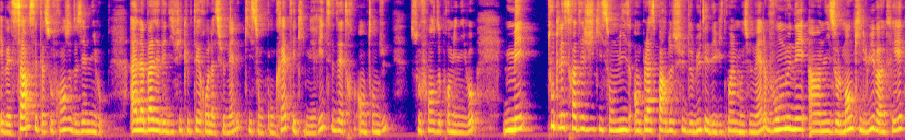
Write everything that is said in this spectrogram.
et eh bien ça, c'est ta souffrance de deuxième niveau. À la base, il y a des difficultés relationnelles qui sont concrètes et qui méritent d'être entendues, souffrance de premier niveau, mais toutes les stratégies qui sont mises en place par-dessus de lutte et d'évitement émotionnel vont mener à un isolement qui lui va créer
